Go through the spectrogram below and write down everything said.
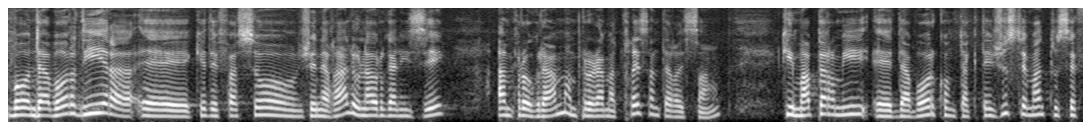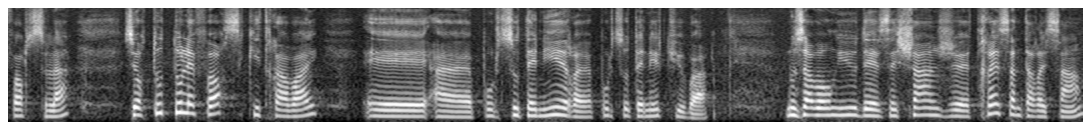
Bon, d'abord dire euh, que de façon générale, on a organisé un programme, un programme très intéressant qui m'a permis euh, d'abord contacter justement toutes ces forces-là, surtout toutes les forces qui travaillent euh, pour, soutenir, pour soutenir Cuba. Nous avons eu des échanges très intéressants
